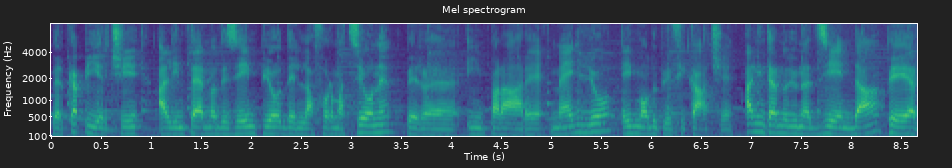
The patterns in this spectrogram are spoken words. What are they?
per capirci, all'interno ad esempio della formazione per eh, imparare meglio e in modo più efficace, all'interno di un'azienda per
